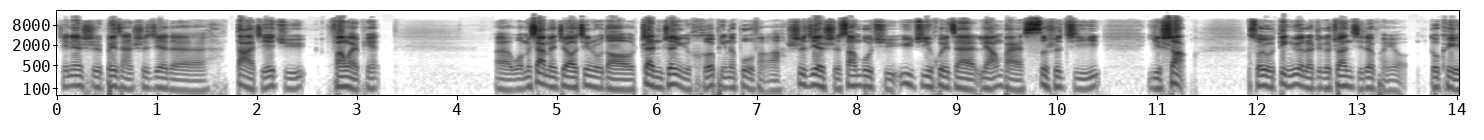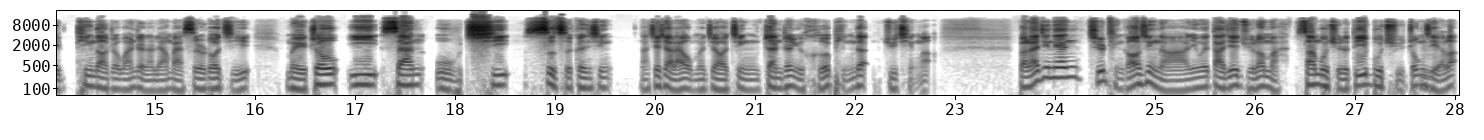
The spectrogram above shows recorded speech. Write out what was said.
今天是悲惨世界的大结局番外篇。呃，我们下面就要进入到战争与和平的部分啊。世界史三部曲预计会在两百四十集以上，所有订阅了这个专辑的朋友。都可以听到这完整的两百四十多集，每周一、三、五、七四次更新。那接下来我们就要进战争与和平的剧情了。本来今天其实挺高兴的啊，因为大结局了嘛，三部曲的第一部曲终结了，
